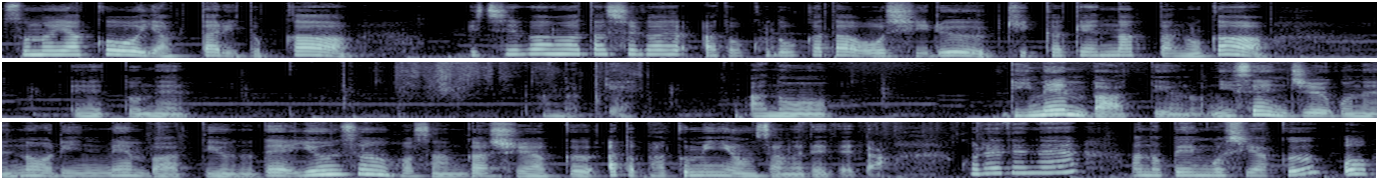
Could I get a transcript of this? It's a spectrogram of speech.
その役をやったりとか一番私があとこの方を知るきっかけになったのがえっ、ー、とねなんだっけあのリメンバーっていうの2015年のリメンバーっていうのでユン・スンホさんが主役あとパク・ミニョンさんが出てた。これでねあの弁護士役を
